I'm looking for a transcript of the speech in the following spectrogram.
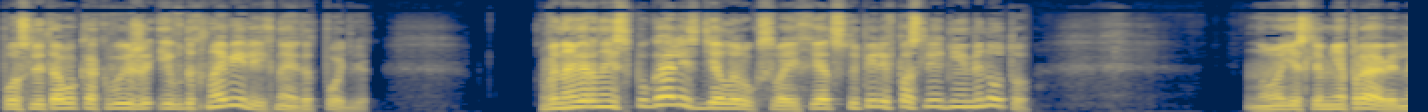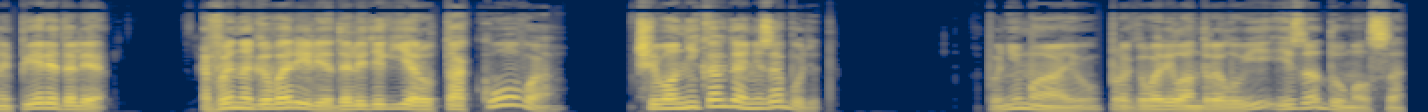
после того, как вы же и вдохновили их на этот подвиг. Вы, наверное, испугались дела рук своих и отступили в последнюю минуту. Но если мне правильно передали, вы наговорили Далидигьеру такого, чего он никогда не забудет. — Понимаю, — проговорил Андре Луи и задумался.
